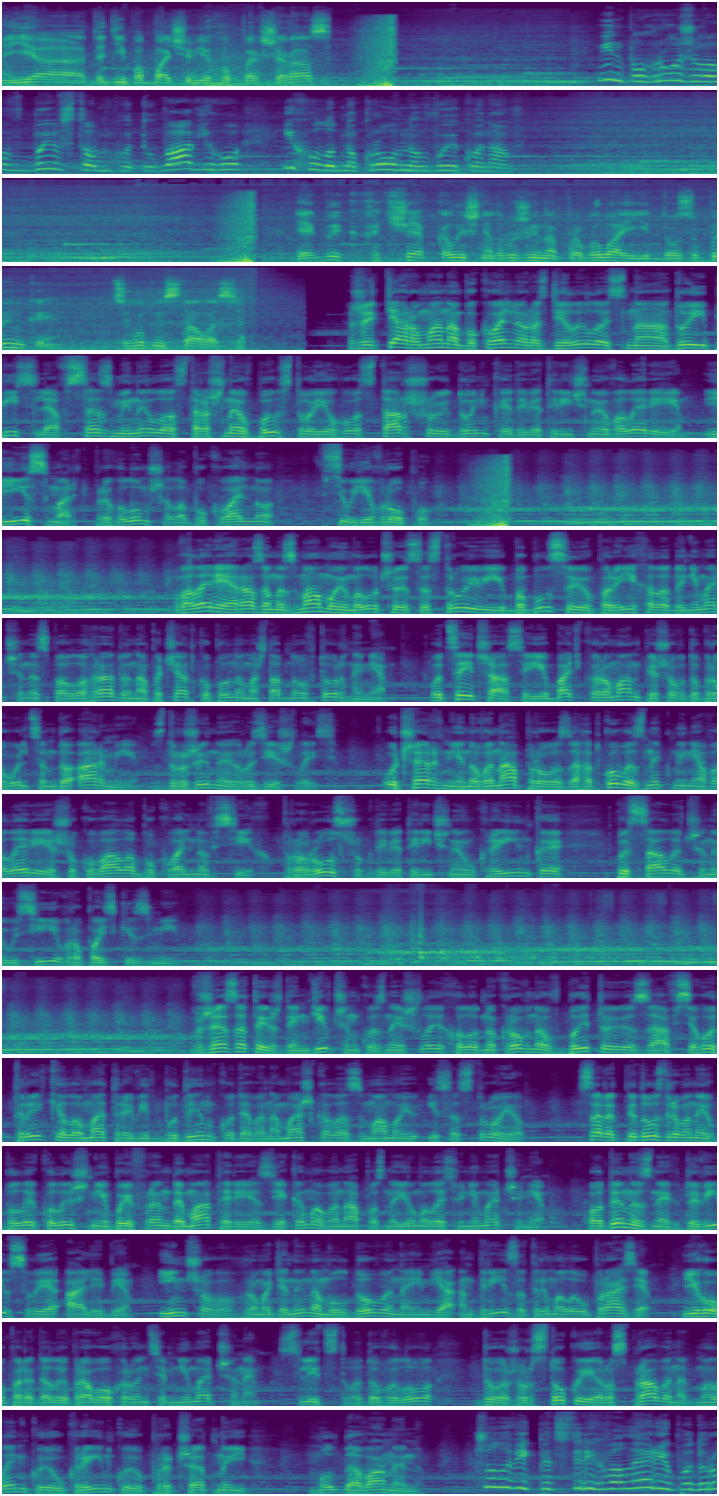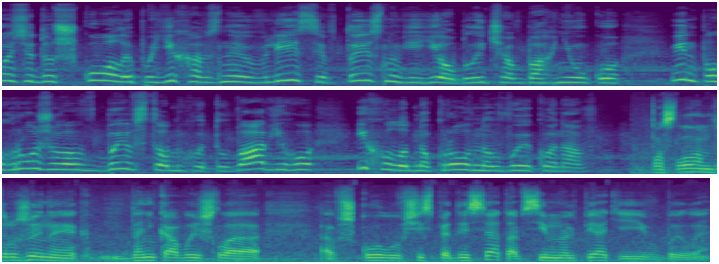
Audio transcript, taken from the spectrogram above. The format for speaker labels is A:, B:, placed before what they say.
A: Я тоді побачив його перший раз.
B: Він погрожував вбивством, готував його і холоднокровно виконав.
A: Якби хоча б колишня дружина провела її до зупинки, цього б не сталося.
C: Життя Романа буквально розділилось на до і після. Все змінило страшне вбивство його старшої доньки дев'ятирічної Валерії. Її смерть приголомшила буквально всю Європу. Валерія разом із мамою, молодшою сестрою і бабусею переїхала до Німеччини з Павлограду на початку повномасштабного вторгнення. У цей час її батько Роман пішов добровольцем до армії. З дружиною розійшлись. У червні новина про загадкове зникнення Валерії шокувала буквально всіх. Про розшук дев'ятирічної українки писали чи не усі європейські змі. Вже за тиждень дівчинку знайшли холоднокровно вбитою за всього три кілометри від будинку, де вона мешкала з мамою і сестрою. Серед підозрюваних були колишні бойфренди матері, з якими вона познайомилась у Німеччині. Один із них довів своє алібі. Іншого громадянина Молдови на ім'я Андрій затримали у Празі. Його передали правоохоронцям Німеччини. Слідство довело до жорстокої розправи над маленькою українкою, причетний молдаванин.
B: Чоловік підстеріг Валерію по дорозі до школи, поїхав з нею в ліс і втиснув її обличчя в багнюку. Він погрожував вбивством, готував його і холоднокровно виконав.
A: По словам дружини, донька вийшла в школу в 6.50, а в 7.05 її вбили.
